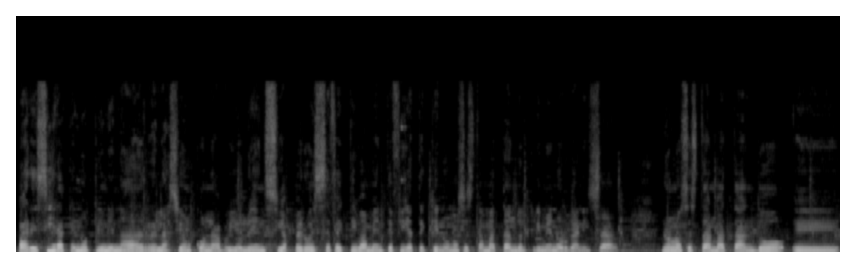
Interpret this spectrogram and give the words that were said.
pareciera que no tiene nada de relación con la violencia, pero es efectivamente, fíjate que no nos está matando el crimen organizado, no nos están matando eh,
